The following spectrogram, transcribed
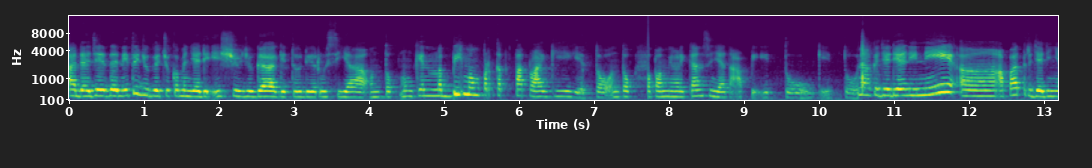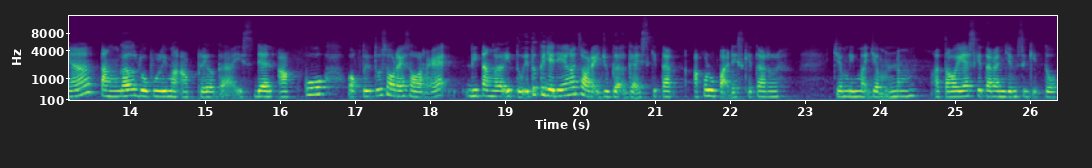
Ada aja dan itu juga cukup menjadi isu juga gitu di Rusia untuk mungkin lebih memperketat lagi gitu untuk kepemilikan senjata api itu gitu. Nah kejadian ini uh, apa terjadinya tanggal 25 April guys. Dan aku waktu itu sore-sore di tanggal itu itu kejadiannya kan sore juga guys. Sekitar aku lupa deh sekitar jam 5 jam 6 atau ya sekitaran jam segitu.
